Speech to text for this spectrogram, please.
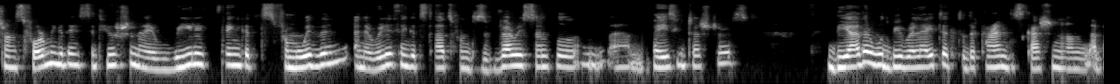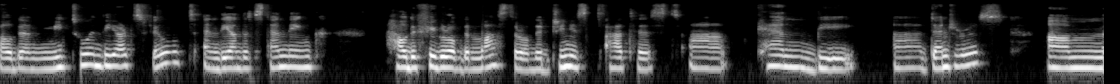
transforming the institution. I really think it's from within, and I really think it starts from these very simple, um, basic gestures. The other would be related to the current discussion on about the Me Too in the arts field and the understanding how the figure of the master, of the genius artist, uh, can be uh, dangerous. Um,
